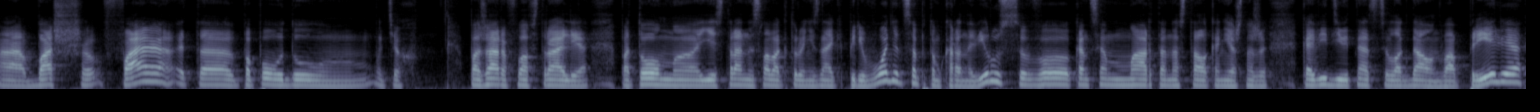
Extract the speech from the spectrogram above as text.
Fire, это по поводу этих пожаров в Австралии. Потом э, есть странные слова, которые не знаю, как переводятся. Потом коронавирус в конце марта настал, конечно же. COVID-19 локдаун в апреле.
